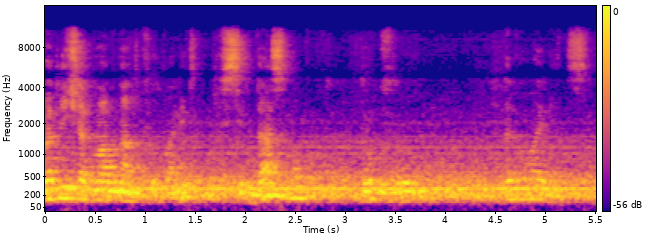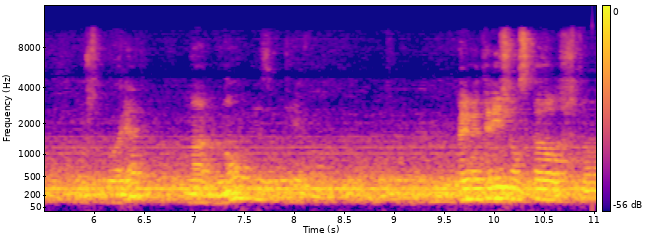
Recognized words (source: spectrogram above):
в отличие от магнатов и политиков, всегда смогут друг с другом договориться, потому что говорят на одном языке. Время речи он сказал, что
